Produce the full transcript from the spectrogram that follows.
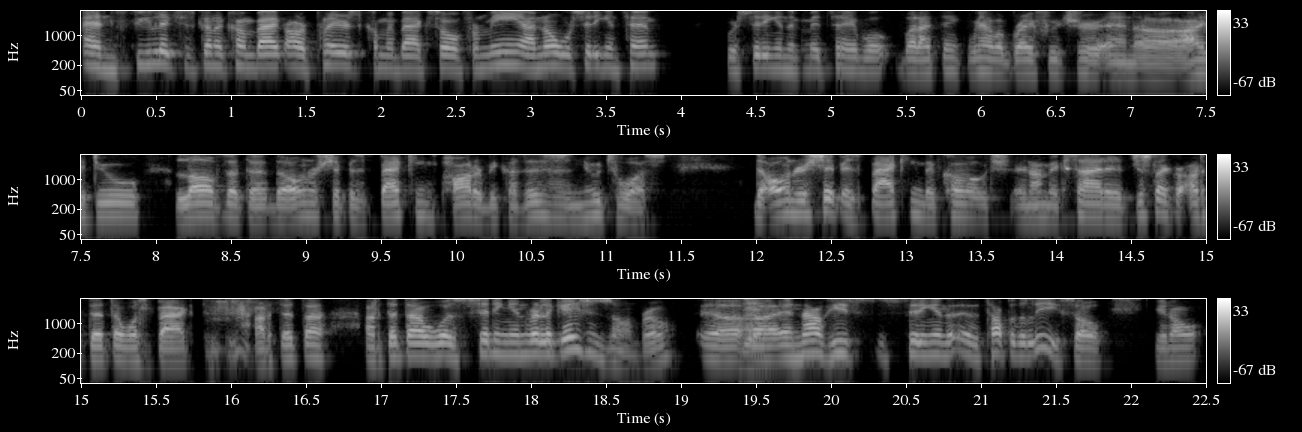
and Felix is going to come back. Our players are coming back. So for me, I know we're sitting in 10th. We're sitting in the mid table, but I think we have a bright future. And uh, I do love that the, the ownership is backing Potter because this is new to us. The ownership is backing the coach, and I'm excited. Just like Arteta was backed. Arteta Arteta was sitting in relegation zone, bro. Uh, uh, and now he's sitting in the, at the top of the league. So you know,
